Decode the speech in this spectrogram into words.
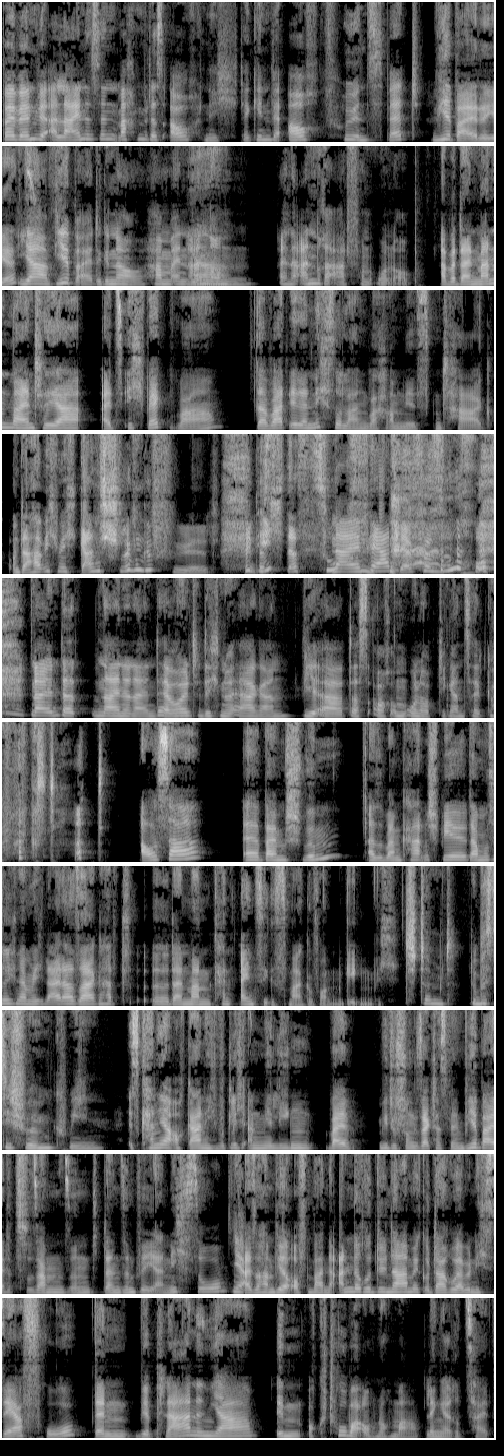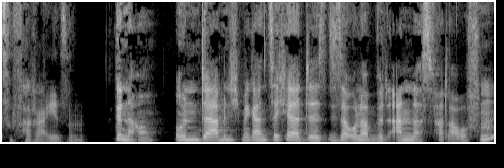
Weil wenn wir alleine sind, machen wir das auch nicht. Da gehen wir auch früh ins Bett. Wir beide jetzt? Ja, wir beide, genau. Haben einen ja. anderen, eine andere Art von Urlaub. Aber dein Mann meinte ja, als ich weg war, da wart ihr dann nicht so lang wach am nächsten Tag. Und da habe ich mich ganz schlimm gefühlt. Bin das, ich das Zugpferd der Versuchung? nein, das, nein, nein, nein, der wollte dich nur ärgern, wie er das auch im Urlaub die ganze Zeit gemacht hat. Außer äh, beim Schwimmen, also beim Kartenspiel, da muss ich nämlich leider sagen, hat äh, dein Mann kein einziges Mal gewonnen gegen mich. Stimmt, du bist die Schwimmqueen. Es kann ja auch gar nicht wirklich an mir liegen, weil wie du schon gesagt hast, wenn wir beide zusammen sind, dann sind wir ja nicht so. Ja. Also haben wir offenbar eine andere Dynamik und darüber bin ich sehr froh, denn wir planen ja im Oktober auch noch mal längere Zeit zu verreisen. Genau. Und da bin ich mir ganz sicher, dieser Urlaub wird anders verlaufen.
